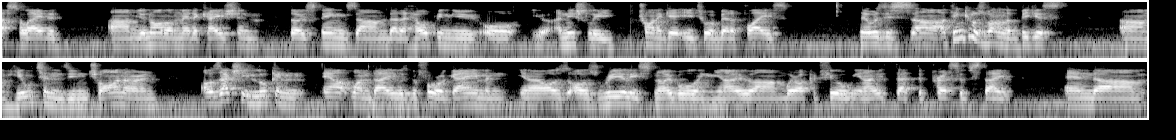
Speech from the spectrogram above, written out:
isolated, um, you're not on medication. Those things um, that are helping you, or you're initially trying to get you to a better place. There was this, uh, I think it was one of the biggest um, Hiltons in China, and I was actually looking out one day. It was before a game, and you know, I was I was really snowballing. You know, um, where I could feel you know that depressive state, and um,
